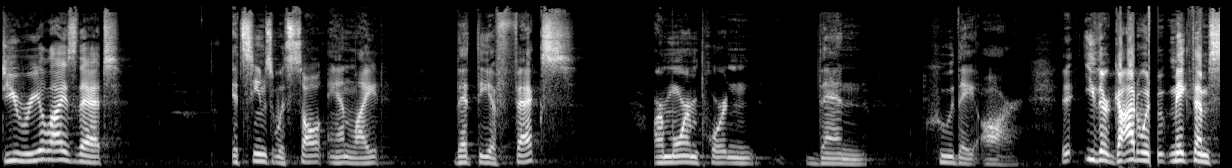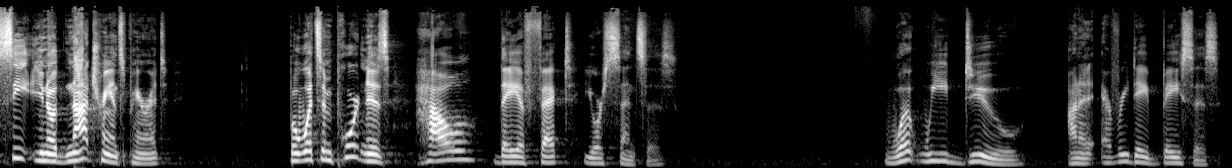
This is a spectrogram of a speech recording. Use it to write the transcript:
Do you realize that it seems with salt and light that the effects are more important than who they are? Either God would make them see, you know, not transparent, but what's important is how they affect your senses. What we do on an everyday basis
